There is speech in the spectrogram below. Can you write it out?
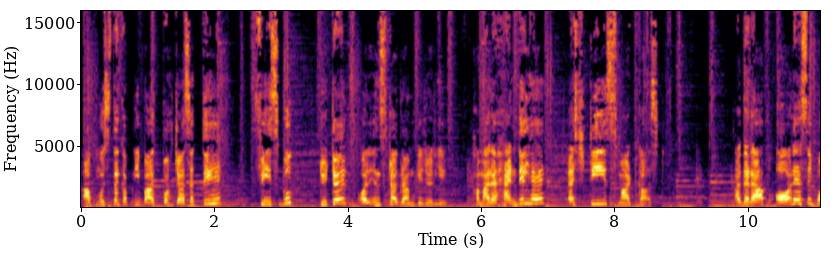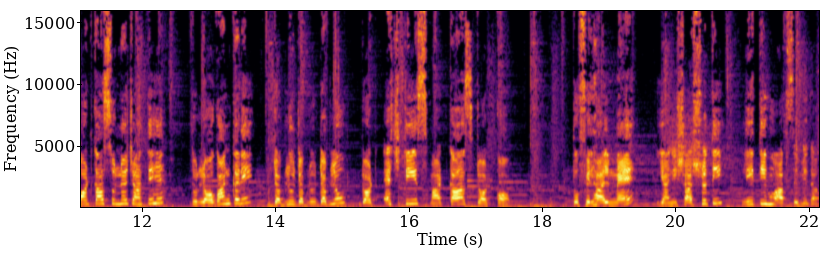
आप मुझ तक अपनी बात पहुँचा सकते हैं फेसबुक ट्विटर और इंस्टाग्राम के ज़रिए। हमारा हैंडल है एच टी अगर आप और ऐसे पॉडकास्ट सुनना चाहते हैं तो लॉग ऑन करें www.htsmartcast.com तो फ़िलहाल मैं, यानी शाश्वती, लेती हूँ आपसे विदा।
